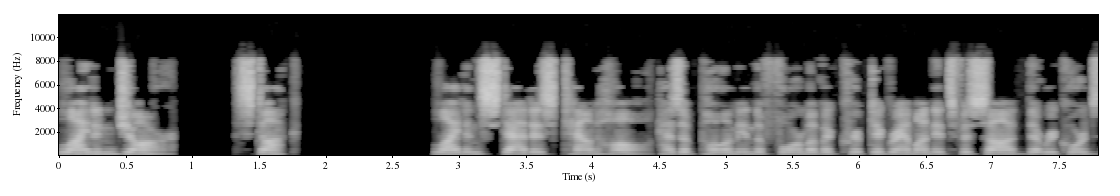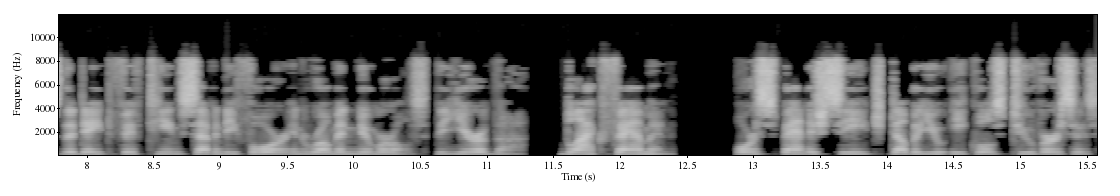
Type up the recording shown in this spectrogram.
Leyden jar, stuck. Leiden's stadhuis town hall has a poem in the form of a cryptogram on its facade that records the date 1574 in Roman numerals, the year of the Black Famine, or Spanish Siege W equals two verses.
